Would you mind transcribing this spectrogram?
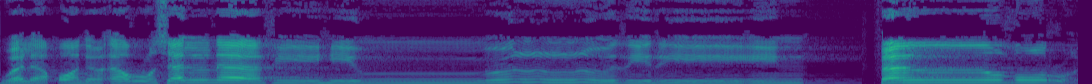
وَلَقَدْ أَرْسَلْنَا فِيهِمْ مُنذِرِينَ. فَانظُرْ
